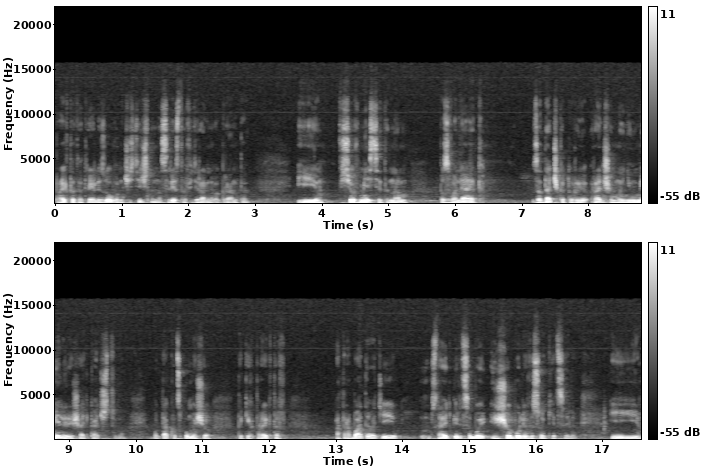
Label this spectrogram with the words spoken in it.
проект этот реализован частично на средства федерального гранта. И все вместе это нам позволяет задачи, которые раньше мы не умели решать качественно, вот так вот с помощью таких проектов отрабатывать и ставить перед собой еще более высокие цели. И,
